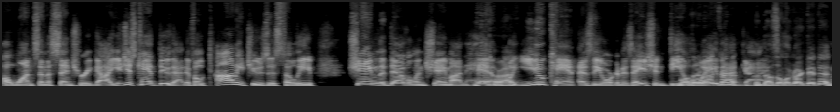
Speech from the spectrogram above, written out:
a once in a century guy, you just can't do that. If Ohtani chooses to leave, shame the devil and shame on him. Right. But you can't, as the organization, deal well, away that guy. It doesn't look like they did.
